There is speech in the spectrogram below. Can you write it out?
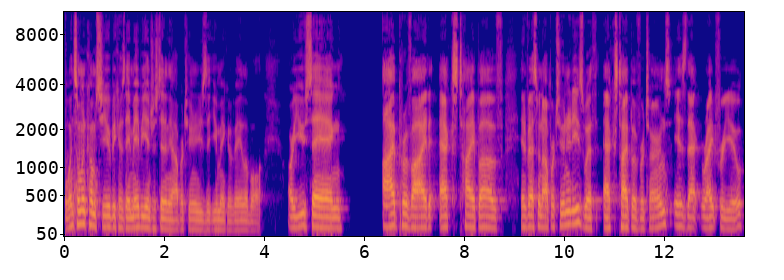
When someone comes to you because they may be interested in the opportunities that you make available, are you saying, I provide X type of investment opportunities with X type of returns. Is that right for you?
